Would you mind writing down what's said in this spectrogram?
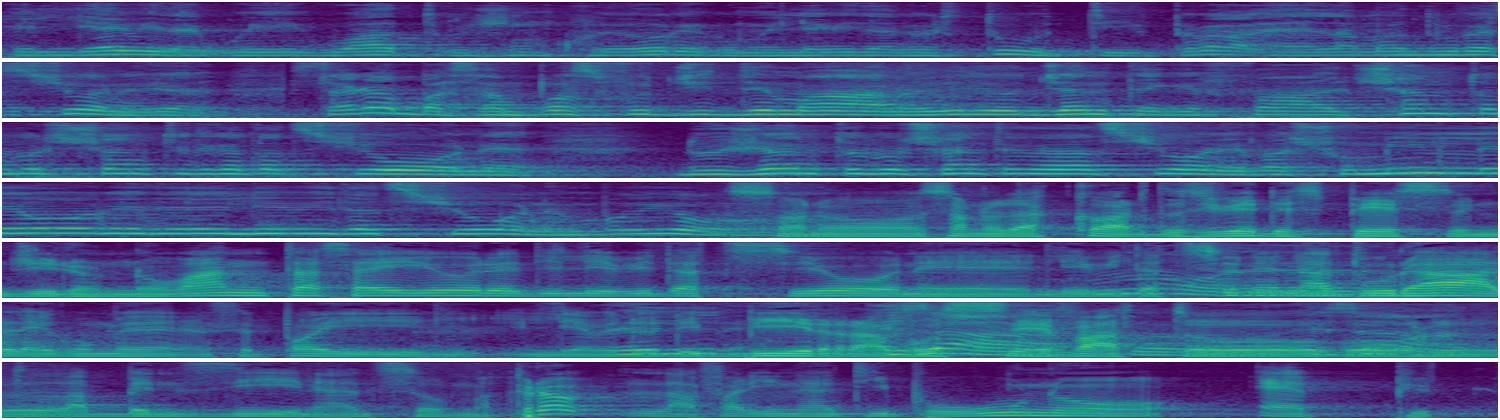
e lievita quei 4-5 ore come lievita per tutti, però è la maturazione, cioè sta roba sta un po' sfuggita di mano, io vedo gente che fa il 100% idratazione, 200% idratazione, faccio 1000 ore di lievitazione, io... Sono, sono d'accordo, si vede spesso in giro 96 ore di lievitazione, lievitazione No, è- naturale, come se poi il lievito Eh, di birra fosse esatto, fatto con esatto. la benzina, insomma. Però la farina tipo 1 è piuttosto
